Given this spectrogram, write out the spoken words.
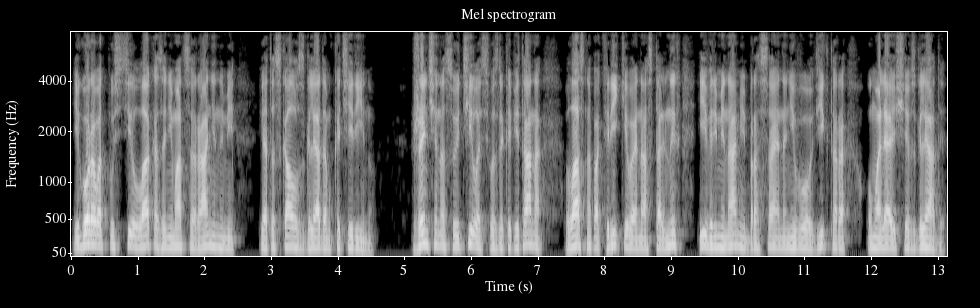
Егоров отпустил Лака заниматься ранеными и отыскал взглядом Катерину. Женщина суетилась возле капитана, властно покрикивая на остальных и временами бросая на него Виктора умоляющие взгляды.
